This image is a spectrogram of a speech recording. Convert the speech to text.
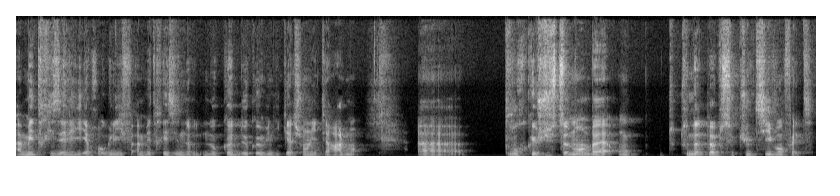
à maîtriser les hiéroglyphes, à maîtriser nos, codes de communication, littéralement, euh, pour que justement, bah, tout notre peuple se cultive en fait.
